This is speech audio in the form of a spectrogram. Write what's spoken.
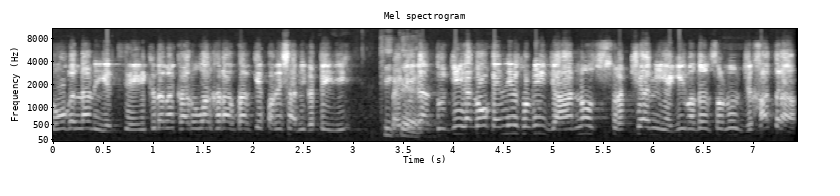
ਦੋ ਗੱਲਾਂ ਨਹੀਂ ਇੱਥੇ ਇੱਕ ਤਾਂ ਮੈਂ ਕਾਰੋਬਾਰ ਖਰਾਬ ਕਰਕੇ ਪਰੇਸ਼ਾਨੀ ਕੱਟੀ ਜੀ। ਠੀਕ ਪਹਿਲੀ ਹੈ। ਗੱਲ ਦੂਜੀ ਗੱਲ ਉਹ ਕਹਿੰਦੇ ਵੀ ਤੁਹਾਡੀ ਜਾਨ ਨੂੰ ਸੁਰੱਖਿਆ ਨਹੀਂ ਹੈਗੀ ਮਤਲਬ ਤੁਹਾਨੂੰ ਜ- ਖਤਰਾ।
